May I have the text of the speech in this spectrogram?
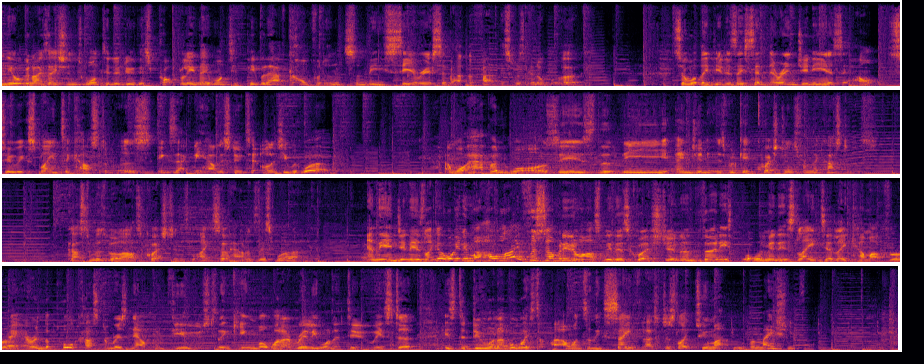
And the organizations wanted to do this properly. They wanted people to have confidence and be serious about the fact this was going to work. So what they did is they sent their engineers out to explain to customers exactly how this new technology would work. And what happened was is that the engineers would get questions from their customers. Customers will ask questions like, so how does this work? And the engineer's like, I waited my whole life for somebody to ask me this question. And 37 minutes later, they come up for air, and the poor customer is now confused, thinking, well, what I really want to do is to is to do what I've always done. I want something safe. That's just like too much information for me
